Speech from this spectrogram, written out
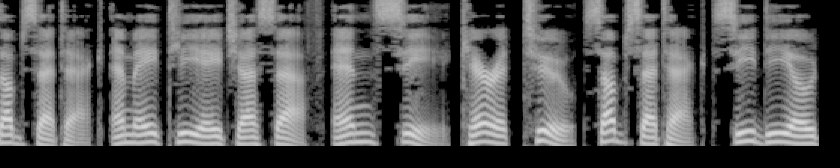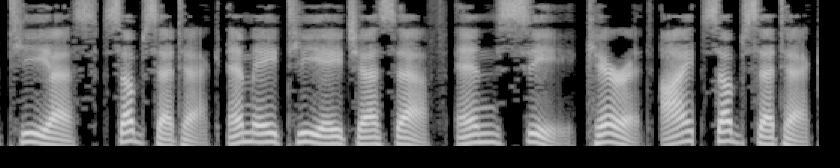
subseteq mathsf nc caret 2 subseteq cdots subseteq mathsf nc caret i subseteq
